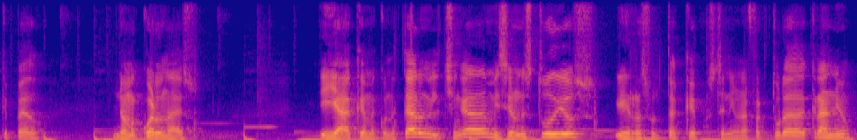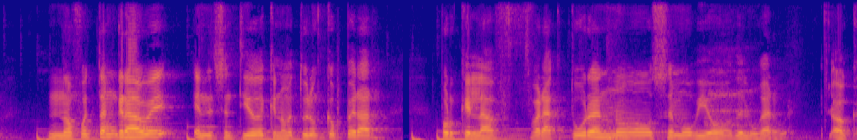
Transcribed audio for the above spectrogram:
¿qué pedo? No me acuerdo nada de eso. Y ya que me conectaron y la chingada, me hicieron estudios y resulta que pues tenía una fractura de cráneo. No fue tan grave en el sentido de que no me tuvieron que operar porque la fractura no se movió del lugar, güey. Ok.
